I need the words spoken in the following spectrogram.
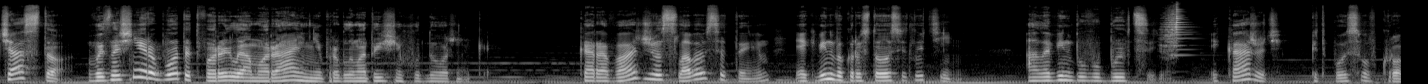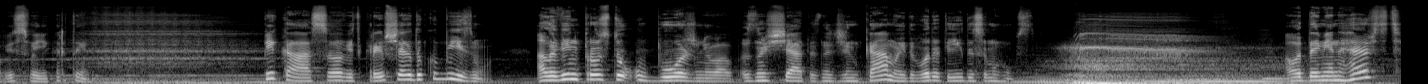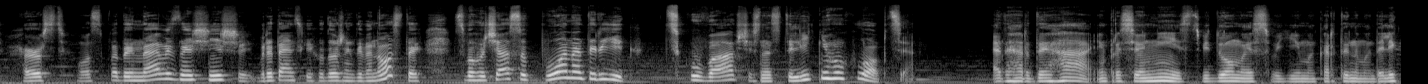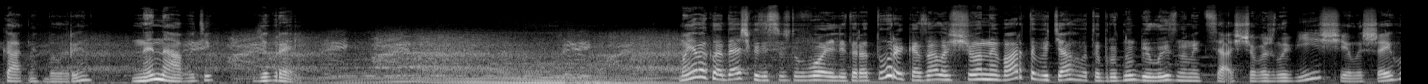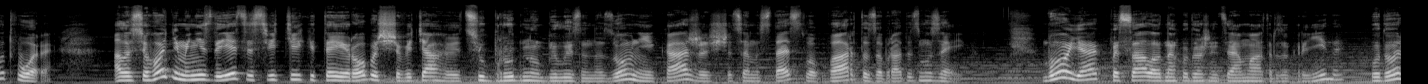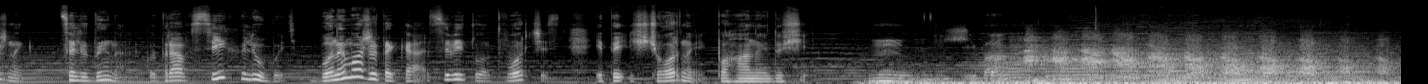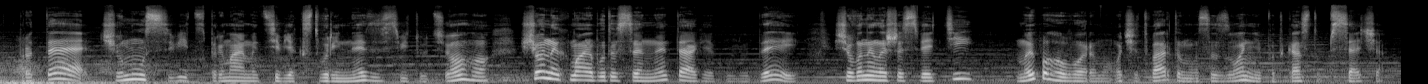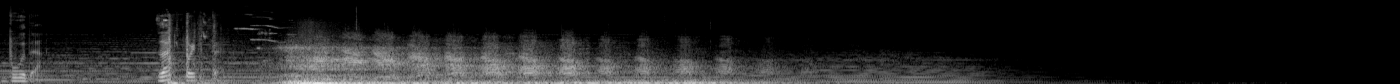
Часто визначні роботи творили аморальні проблематичні художники. Караваджо славився тим, як він використовував світлотінь, але він був убивцею і, кажуть, підписував кров'ю свої картини. Пікассо відкрив шлях до кубізму, але він просто обожнював знущатись над жінками і доводити їх до самогубства. От Дем'ян Герст, Герст, господи, найвизначніший британський художник 90-х, свого часу понад рік цькував 16-літнього хлопця. Едгар Дега, імпресіоніст, відомий своїми картинами делікатних балерин, ненавидів євреїв. Моя викладачка зі світової літератури казала, що не варто витягувати брудну білизну митця, що важливіші лише його твори. Але сьогодні мені здається, світ тільки те і робить, що витягує цю брудну білизну назовні і каже, що це мистецтво варто забрати з музеїв. Бо, як писала одна художниця-аматор з України, художник це людина, котра всіх любить, бо не може така світло, творчість іти із чорної, поганої душі. Хіба? Про те, чому світ сприймає митців як створінь зі світу цього, що у них має бути все не так, як у людей, що вони лише святі, ми поговоримо у четвертому сезоні подкасту Псяча Буда. Заходьте!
